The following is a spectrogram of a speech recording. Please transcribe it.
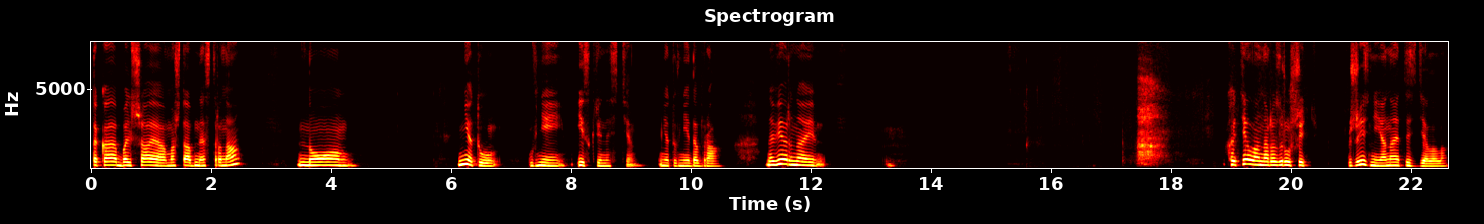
Такая большая масштабная страна, но нету в ней искренности нету в ней добра. Наверное, хотела она разрушить жизни, и она это сделала.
